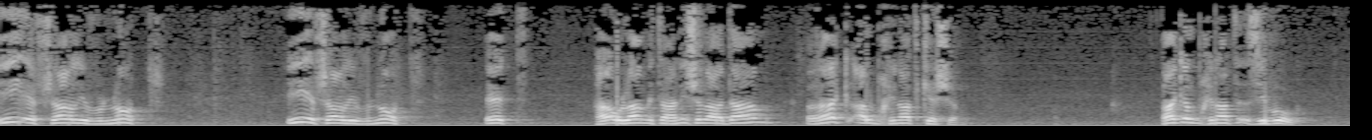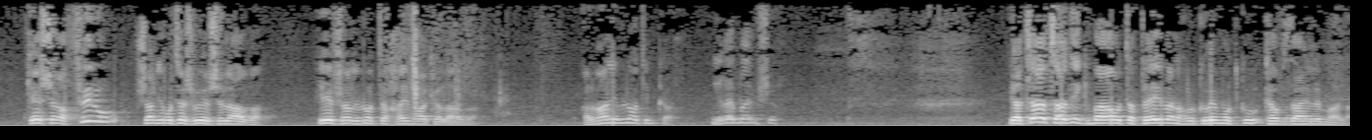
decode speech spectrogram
אי אפשר לבנות, אי אפשר לבנות את העולם, את האני של האדם, רק על בחינת קשר. רק על בחינת זיווג. קשר אפילו שאני רוצה שהוא יהיה של אהבה. אי אפשר לבנות את החיים רק על אהבה. על מה לבנות אם כך? נראה בהמשך. יצא הצדיק באות הפ' ואנחנו קוראים עוד כ"ז למעלה.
